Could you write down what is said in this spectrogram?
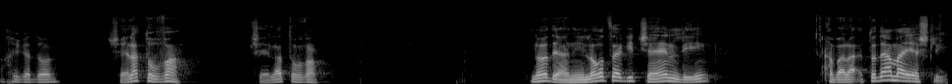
הכי גדול? שאלה טובה, שאלה טובה. לא יודע, אני לא רוצה להגיד שאין לי, אבל אתה יודע מה יש לי.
